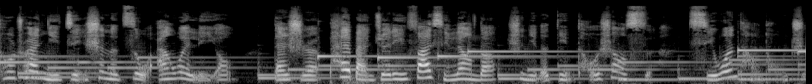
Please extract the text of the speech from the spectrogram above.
戳穿你谨慎的自我安慰理由，但是拍板决定发行量的是你的顶头上司齐温堂同志，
